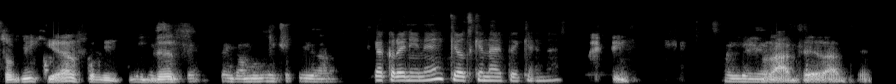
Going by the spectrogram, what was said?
So be careful with this que tengamos mucho cuidado がこれにね、気をつけないといけない。thing. al leer. Radhe, Radhe.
